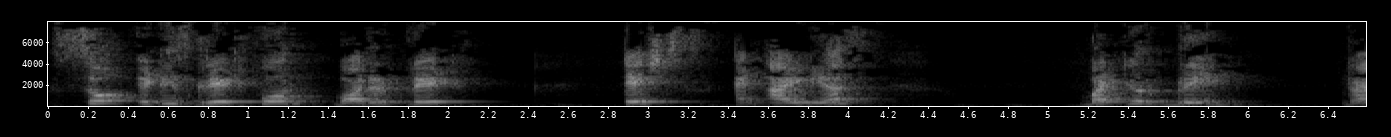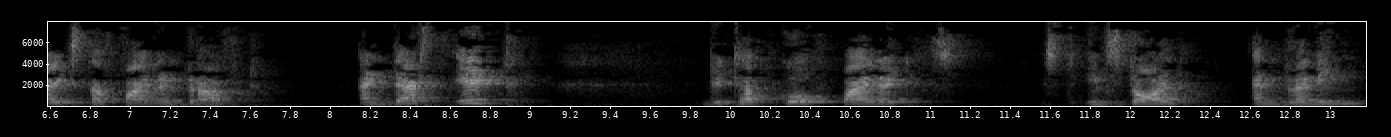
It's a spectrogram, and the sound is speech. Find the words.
So it is great for boilerplate tests and ideas, but your brain writes the final draft. And that's it. GitHub Copilot installed and running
